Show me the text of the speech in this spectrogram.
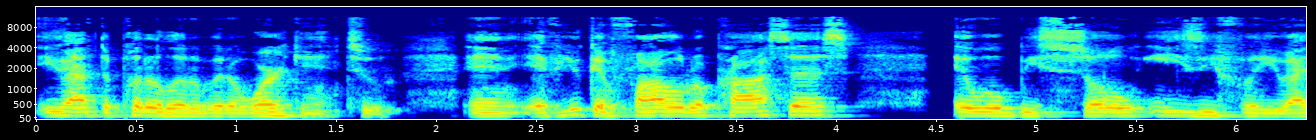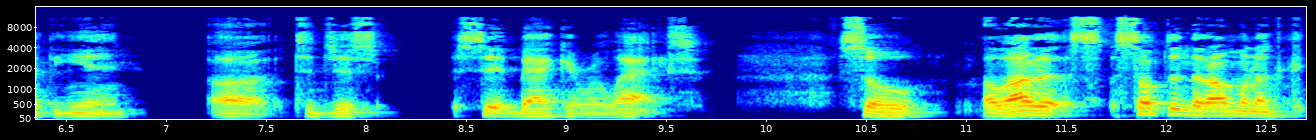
you have to put a little bit of work into. And if you can follow the process it will be so easy for you at the end uh, to just sit back and relax. So a lot of something that i want to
